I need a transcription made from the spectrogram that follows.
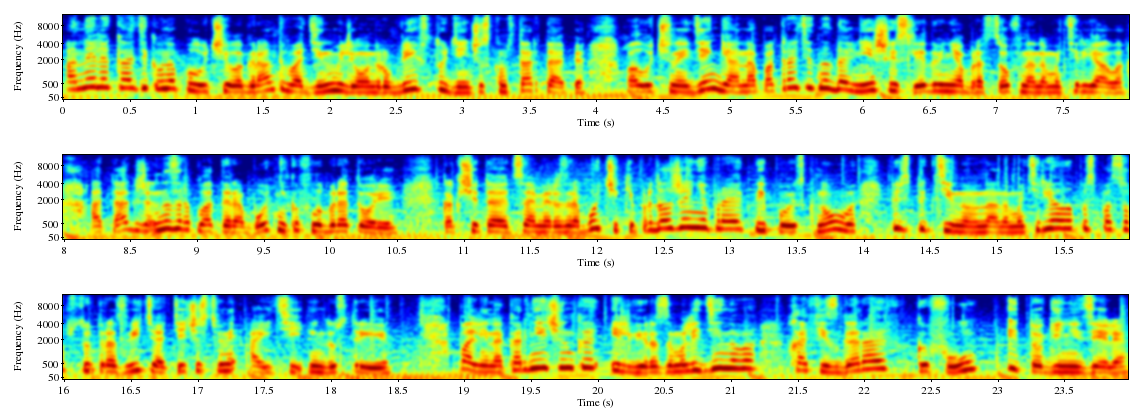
Анеля Кадиковна получила грант в 1 миллион рублей в студенческом стартапе. Полученные деньги она потратит на дальнейшее исследование образцов наноматериала, а также на зарплаты работников лаборатории. Как считают сами разработчики, продолжение проекта и поиск нового перспективного наноматериала поспособствуют развитию отечественной IT-индустрии. Полина Корнеченко, Эльвира Замалединова, Хафиз Гараев, КФУ. Итоги недели.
